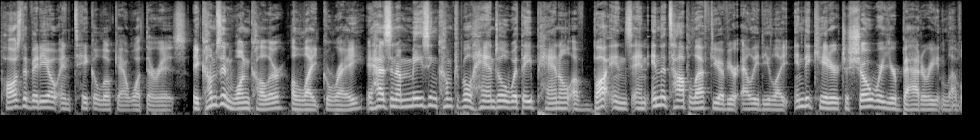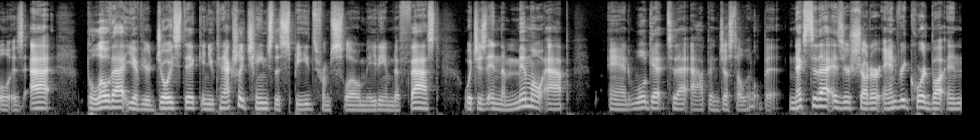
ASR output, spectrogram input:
pause the video and take a look at what there is. It comes in one color, a light gray. It has an amazing comfortable handle with a panel of buttons, and in the top left, you have your LED light indicator to show where your battery level is at. Below that, you have your joystick, and you can actually change the speeds from slow, medium to fast which is in the Mimo app, and we'll get to that app in just a little bit. Next to that is your shutter and record button,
